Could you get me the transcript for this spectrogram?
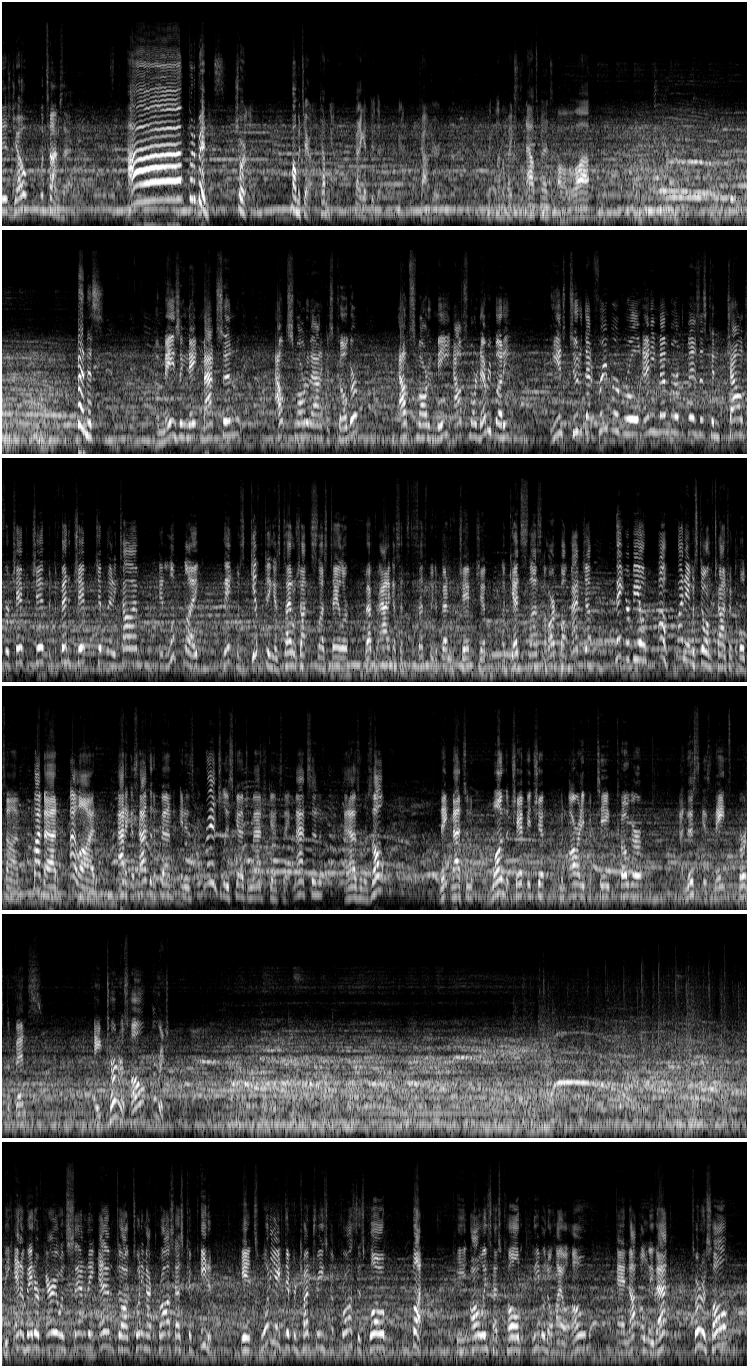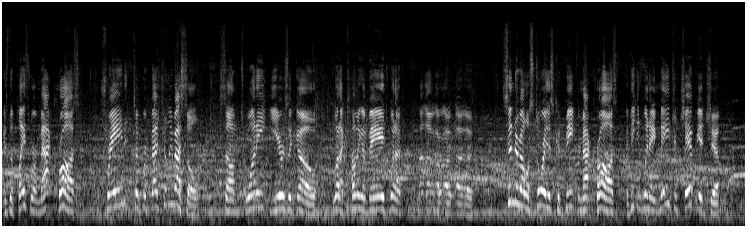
it is, Joe? What time's that? Time for the business. Shortly. Momentarily. Coming up. Gotta get through the, you know, challenger. Nick Lindell makes his announcements, blah, blah, blah, blah. Business. Amazing Nate Mattson outsmarted Atticus Cogar, outsmarted me, outsmarted everybody. He instituted that Freebird rule. Any member of the business can challenge for a championship and defend a championship at any time. It looked like Nate was gifting his title shot to Celeste Taylor, but after Atticus had successfully defended the championship against Celeste in a hard-fought matchup, Nate revealed, oh, my name was still on the contract the whole time. My bad, I lied. Atticus had to defend in his originally scheduled match against Nate Mattson, and as a result, Nate Mattson won the championship from an already fatigued Cogar, and this is Nate's first defense, a Turner's Hall original. The innovator of aerial insanity, M Dogg 20 Matt Cross, has competed in 28 different countries across this globe, he always has called Cleveland, Ohio home. And not only that, Turner's Hall is the place where Matt Cross trained to professionally wrestle some 20 years ago. What a coming of age, what a, a, a, a Cinderella story this could be for Matt Cross if he can win a major championship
